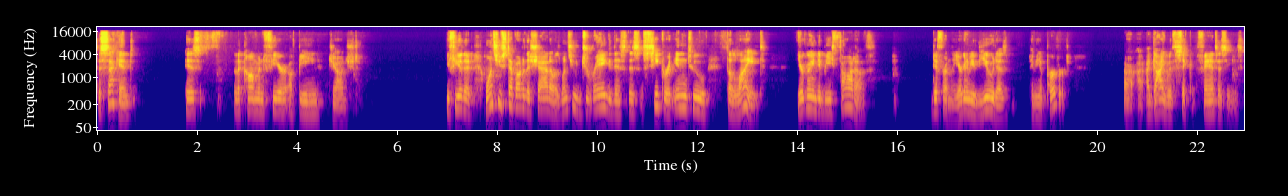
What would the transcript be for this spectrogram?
The second is the common fear of being judged. You fear that once you step out of the shadows, once you drag this, this secret into the light, you're going to be thought of differently. You're going to be viewed as maybe a pervert a guy with sick fantasies.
